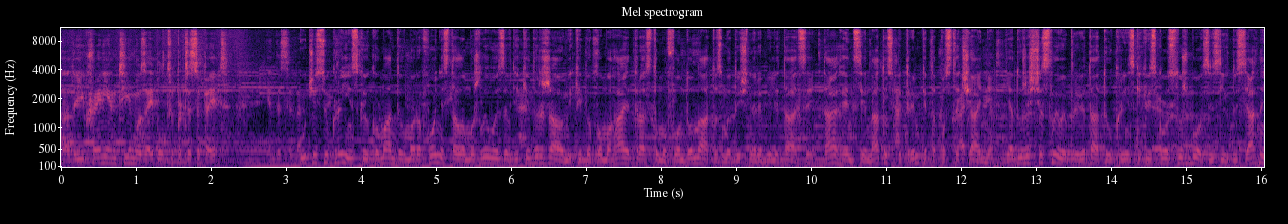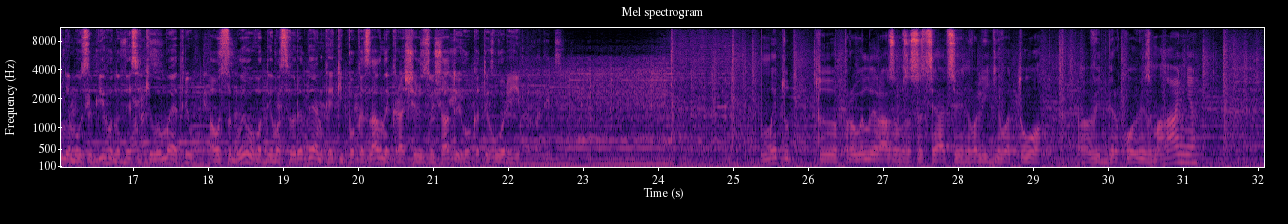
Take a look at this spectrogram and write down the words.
Uh, the Ukrainian team was able to participate in this event. Участь української команди в марафоні стала можливою завдяки державам, які допомагають Трастовому фонду НАТО з медичної реабілітації та агенції НАТО з підтримки та постачання. Я дуже щасливий привітати українських військовослужбовців з їх досягненнями у забігу на 10 кілометрів, а особливо Вадима Свириденка, який показав найкращий результат у його категорії. Ми тут е, провели разом з асоціацією інвалідів АТО е, відбіркові змагання.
